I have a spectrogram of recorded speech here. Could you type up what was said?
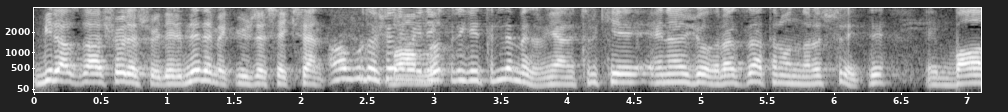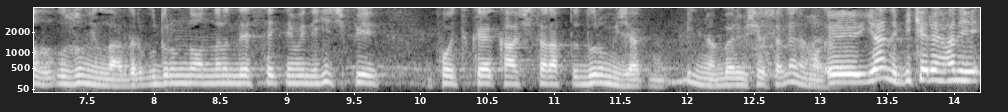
biraz daha şöyle söyleyelim ne demek yüzde seksen Ama burada şöyle bir bağımlılık? eleştiri getirilemez mi? Yani Türkiye enerji olarak zaten onlara sürekli e, bağlı uzun yıllardır. Bu durumda onların desteklemediği hiçbir politikaya karşı tarafta durmayacak mı? Bilmiyorum böyle bir şey söylenemez. mi? Ee, yani bir kere hani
